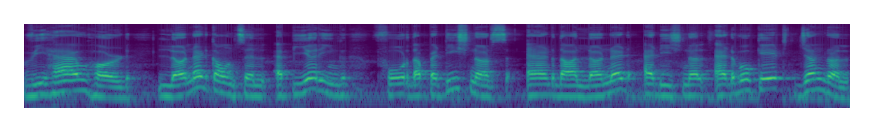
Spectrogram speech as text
We have heard learned counsel appearing for the petitioners and the learned additional advocate general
